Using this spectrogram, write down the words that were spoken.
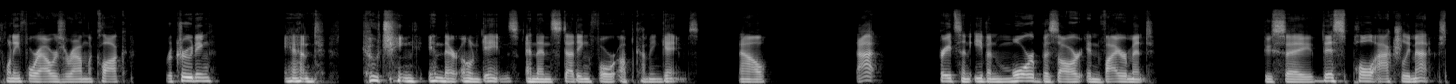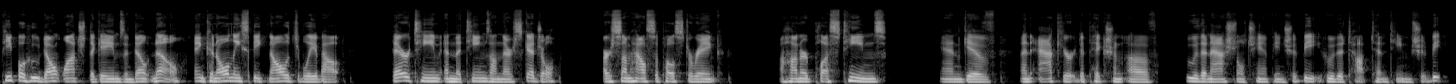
24 hours around the clock recruiting and coaching in their own games and then studying for upcoming games. Now, that creates an even more bizarre environment to say this poll actually matters. People who don't watch the games and don't know and can only speak knowledgeably about their team and the teams on their schedule are somehow supposed to rank 100 plus teams and give an accurate depiction of who the national champion should be, who the top 10 teams should be.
